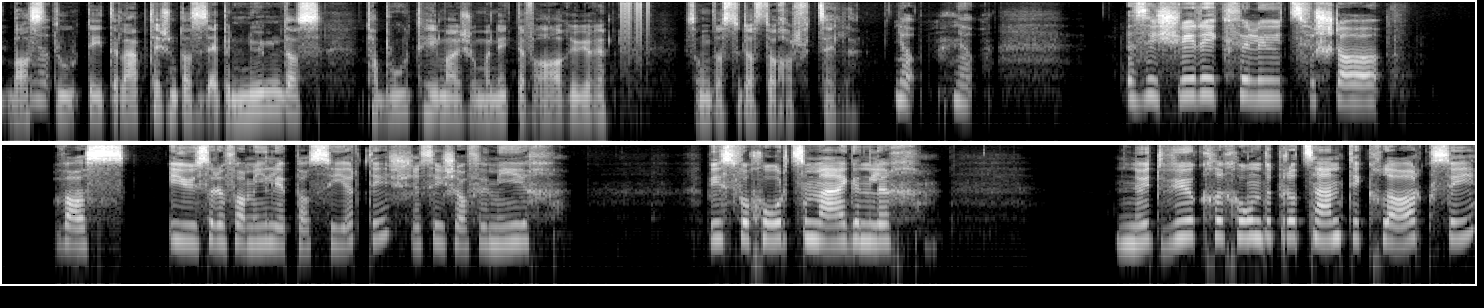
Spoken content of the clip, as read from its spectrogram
was ja. du dort erlebt hast und dass es eben nicht mehr das Tabuthema ist, das man nicht anrühren darf, sondern dass du das doch kannst erzählen Ja, ja. Es ist schwierig für Leute zu verstehen, was in unserer Familie passiert ist. Es ist auch für mich bis vor kurzem eigentlich nicht wirklich hundertprozentig klar gewesen.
